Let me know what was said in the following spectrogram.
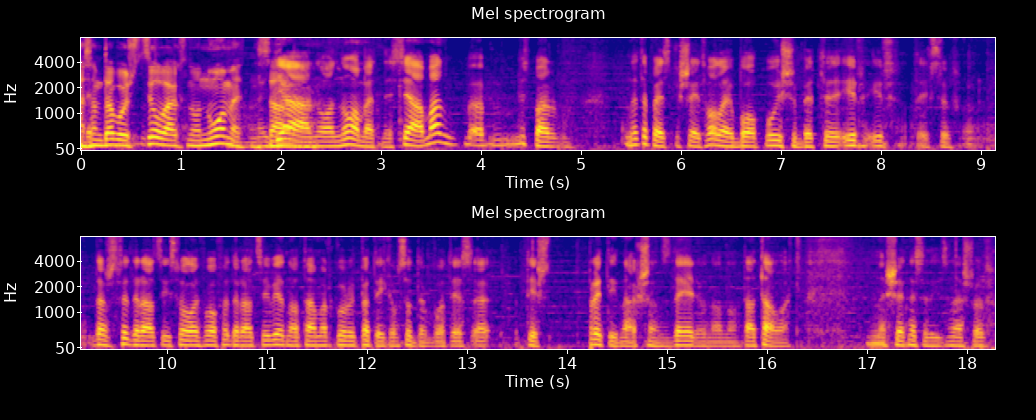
Esam dabūjuši cilvēkus no nometnes. Jā, ārā. no nometnes. Jā, man uh, vispār ne tāpēc, ka šeit volejbola puiši, bet uh, ir, ir teiksim, dažas federācijas, volejbola federācija viena no tām, ar kuru ir patīkami sadarboties uh, tieši pretīnākšanas dēļ un, un, un tā tālāk. Es šeit nesalīdzināšu ar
